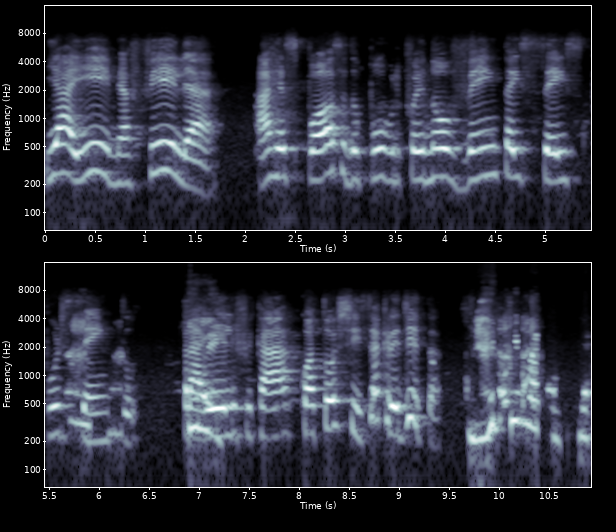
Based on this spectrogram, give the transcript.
E aí, minha filha, a resposta do público foi 96% para ele ficar com a Toshi. Você acredita? que maravilha.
